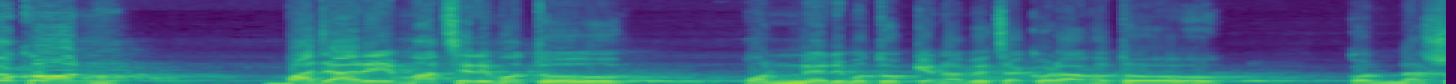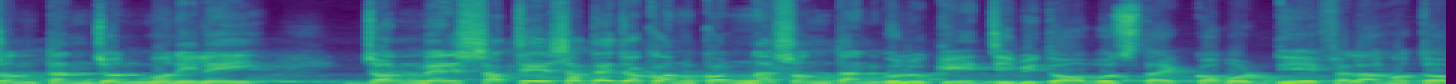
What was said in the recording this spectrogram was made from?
যখন বাজারে মাছের মতো, পণ্যের মতো কেনা বেচা করা হতো কন্যা সন্তান জন্ম নিলেই, জন্মের সাথে সাথে যখন কন্যা সন্তানগুলোকে জীবিত অবস্থায় কবর দিয়ে ফেলা হতো,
